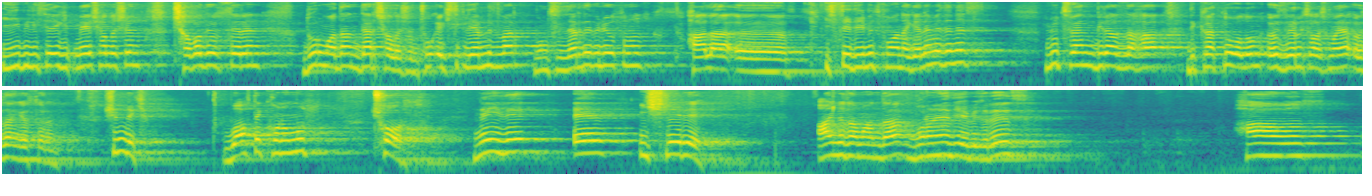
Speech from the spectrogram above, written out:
İyi bir liseye gitmeye çalışın. Çaba gösterin. Durmadan ders çalışın. Çok eksikleriniz var. Bunu sizler de biliyorsunuz. Hala e, istediğimiz puana gelemediniz. Lütfen biraz daha dikkatli olun. Özverili çalışmaya özen gösterin. Şimdi bu haftaki konumuz chores. Neydi? Ev işleri. Aynı zamanda buna ne diyebiliriz? House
